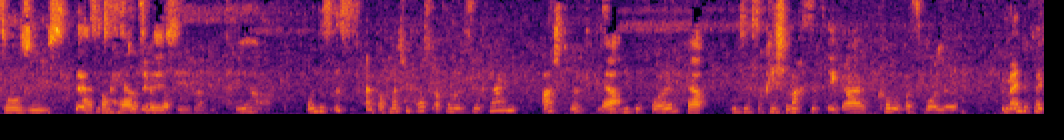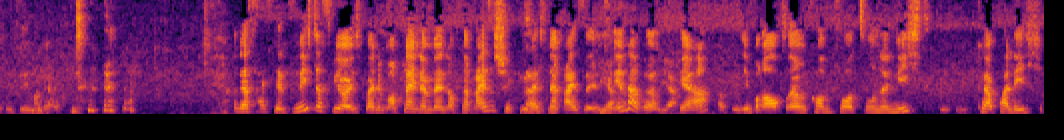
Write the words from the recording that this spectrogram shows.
so süß. Der Einfach herzlich. einfach. Ja. Und es ist einfach. Manchmal brauchst du einfach nur diesen kleinen Arschtritt, diesen Ja. liebevollen. Ja. Und du sagst, okay, ich mach's jetzt egal, komme was wolle. Im Endeffekt wird es immer geil. Und das heißt jetzt nicht, dass wir euch bei dem Offline-Event auf eine Reise schicken, Nein. vielleicht eine Reise ins Ja. Innere. Ja. Ja. Ihr braucht eure Komfortzone nicht körperlich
